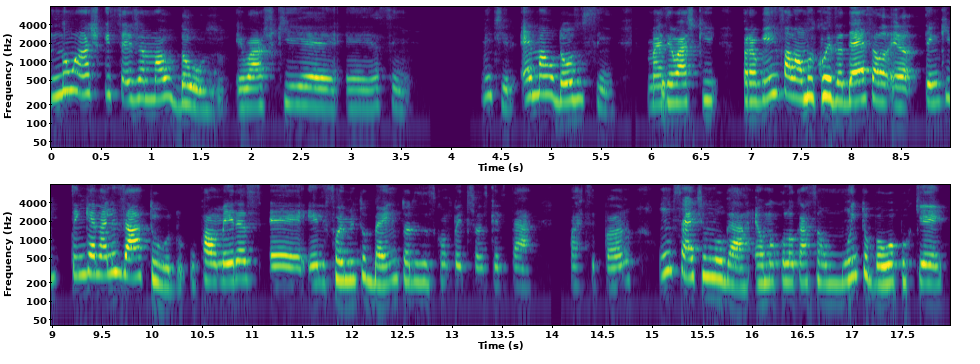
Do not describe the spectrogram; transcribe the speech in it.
não acho que seja maldoso. Eu acho que é, é assim. Mentira, é maldoso sim. Mas eu acho que para alguém falar uma coisa dessa, ela, tem, que, tem que analisar tudo. O Palmeiras, é, ele foi muito bem em todas as competições que ele está participando. Um sétimo lugar é uma colocação muito boa, porque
